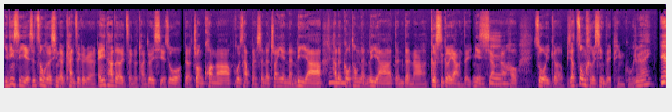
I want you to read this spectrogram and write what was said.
一定是也是综合性的看这个人，诶，他的整个团队协作的状况啊，或者他本身的专业能力啊，他的沟通能力啊等等啊，各式各样的面向，然后做一个比较综合性的评估，就觉得诶，越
